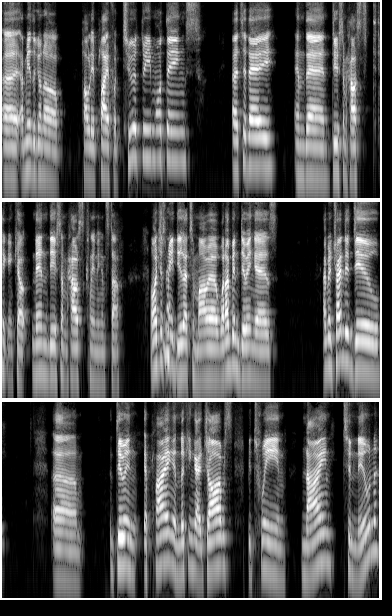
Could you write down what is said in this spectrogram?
Uh, I'm either gonna probably apply for two or three more things uh, today, and then do some house taking care, then do some house cleaning and stuff. I just may do that tomorrow. What I've been doing is, I've been trying to do, um, doing applying and looking at jobs between nine to noon,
